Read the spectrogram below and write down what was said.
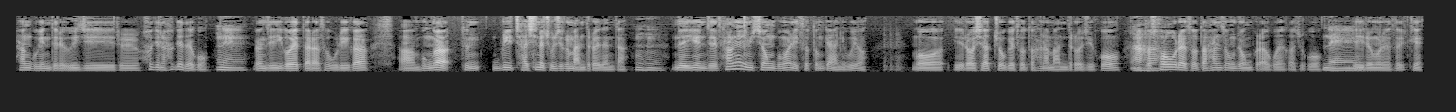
한국인들의 의지를 확인을 하게 되고 네. 그러니까 이제 이거에 따라서 우리가 아 뭔가 같은 우리 자신의 조직을 만들어야 된다. 음흠. 근데 이게 이제 상해 임시정부만 있었던 게 아니고요. 뭐 이 러시아 쪽에서도 하나 만들어지고 아하. 또 서울에서도 한성 정부라고 해가지고 네. 이름을 해서 이렇게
